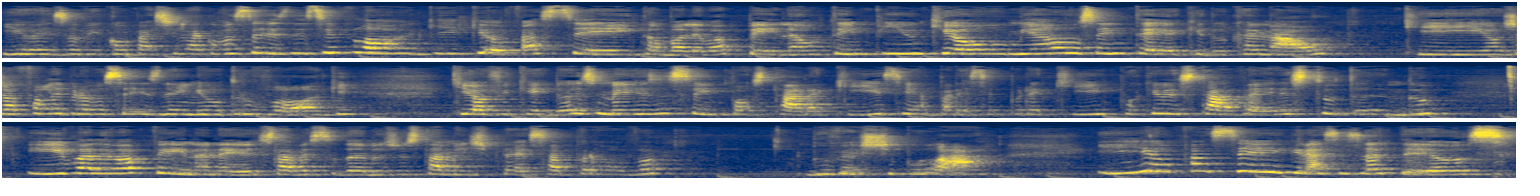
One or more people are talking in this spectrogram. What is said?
E eu resolvi compartilhar com vocês nesse vlog que eu passei, então valeu a pena o tempinho que eu me ausentei aqui do canal, que eu já falei pra vocês né, em outro vlog, que eu fiquei dois meses sem postar aqui, sem aparecer por aqui, porque eu estava estudando e valeu a pena, né? Eu estava estudando justamente para essa prova do vestibular e eu passei, graças a Deus.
